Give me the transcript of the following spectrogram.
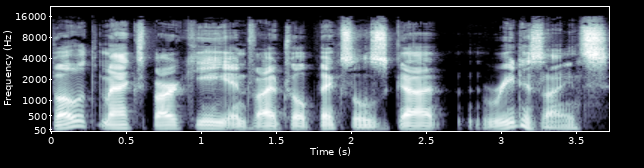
both Barkey and 512 Pixels got redesigns.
